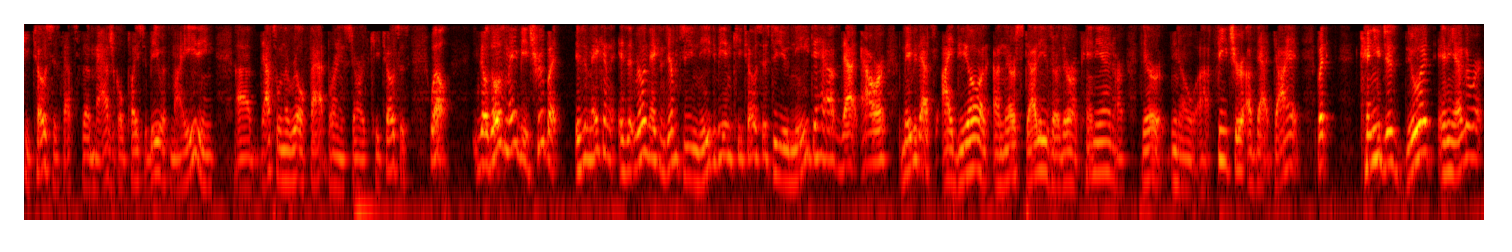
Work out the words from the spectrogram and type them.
ketosis, that's the magical place to be with my eating. Uh, that's when the real fat burning starts, ketosis. Well, you know those may be true, but is it making is it really making a difference? Do you need to be in ketosis? Do you need to have that hour? Maybe that's ideal on, their studies or their opinion or their you know uh, feature of that diet. But Can you just do it any other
